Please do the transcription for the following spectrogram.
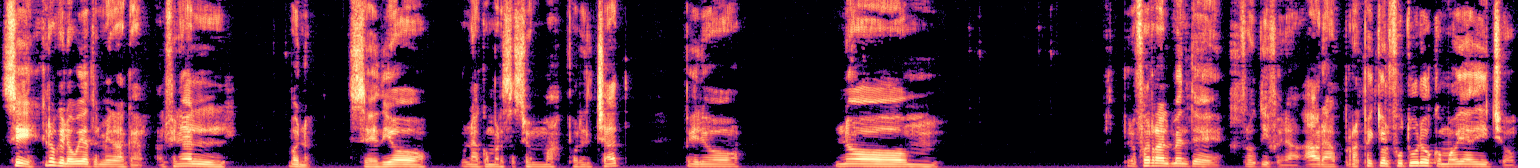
Sí, creo que lo voy a terminar acá. Al final, bueno, se dio una conversación más por el chat, pero no... Pero fue realmente fructífera. Ahora, respecto al futuro, como había dicho,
